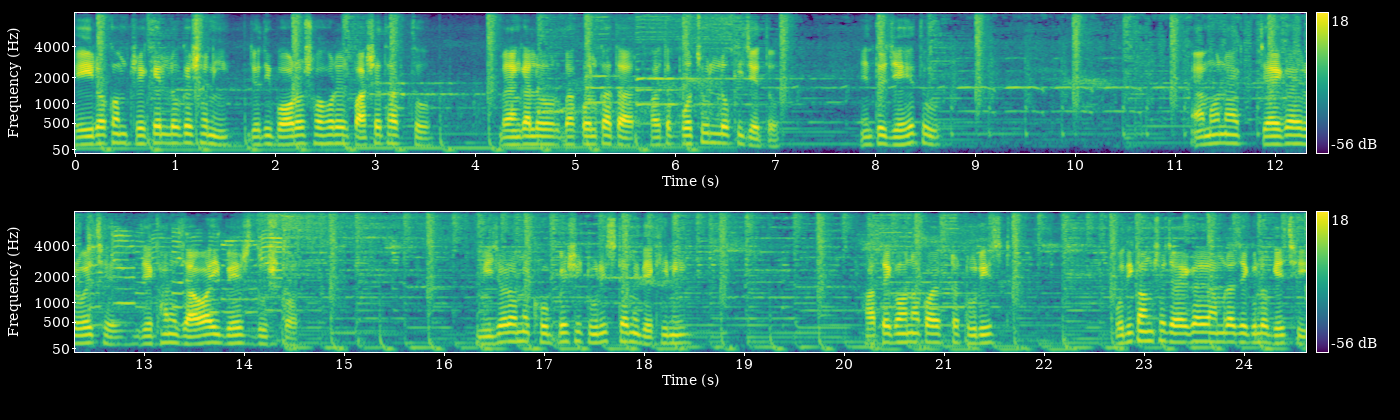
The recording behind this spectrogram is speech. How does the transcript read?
এই রকম ট্রেকের লোকেশনই যদি বড় শহরের পাশে থাকতো, ব্যাঙ্গালোর বা কলকাতার হয়তো প্রচুর লোকই যেত। কিন্তু যেহেতু এমন এক জায়গায় রয়েছে যেখানে যাওয়াই বেশ দুষ্কর। মিজোরামে খুব বেশি ট্যুরিস্ট আমি দেখিনি। হাতে গোনা কয়েকটা ট্যুরিস্ট অধিকাংশ জায়গায় আমরা যেগুলো গেছি,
